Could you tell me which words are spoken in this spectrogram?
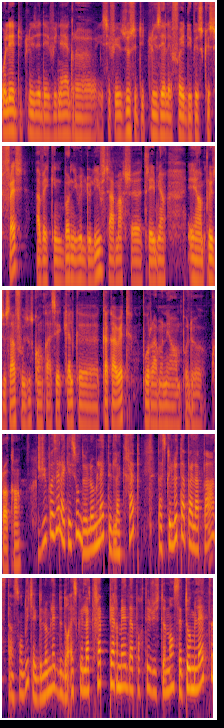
au lieu d'utiliser des vinaigres, il suffit juste d'utiliser les feuilles d'hibiscus fraîches avec une bonne huile d'olive. Ça marche euh, très bien. Et en plus de ça, il faut juste concasser quelques cacahuètes pour ramener un peu de croquant Je lui posais la question de l'omelette et de la crêpe, parce que le tapalapa, c'est un sandwich avec de l'omelette dedans. Est-ce que la crêpe permet d'apporter justement cette omelette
